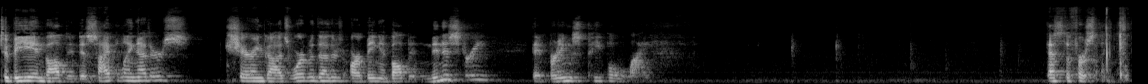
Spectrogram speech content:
to be involved in discipling others, sharing God's word with others, or being involved in ministry that brings people life. That's the first thing.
